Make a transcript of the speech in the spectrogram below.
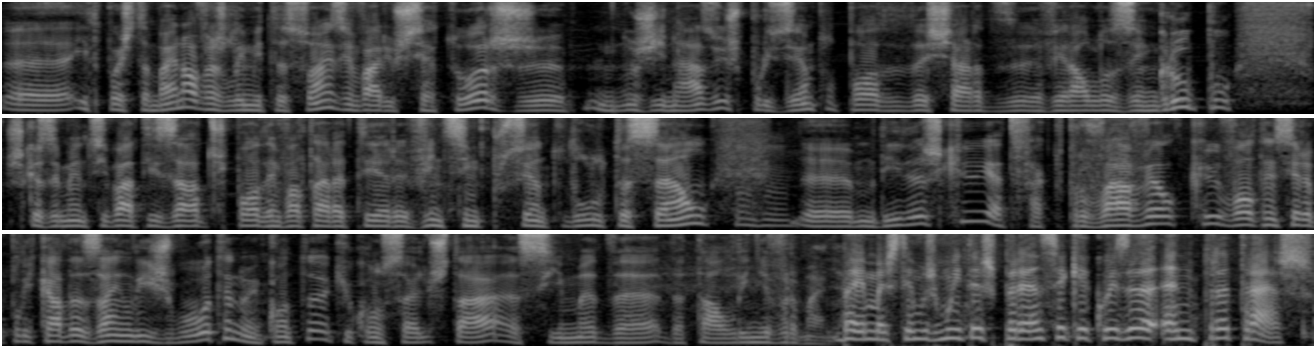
Eh, E depois também novas limitações em vários setores. Eh, Nos ginásios, por exemplo, pode deixar de haver aulas em grupo. Os casamentos e batizados podem voltar a ter 25% de lotação. Eh, Medidas que é de facto provável que voltem a ser aplicadas em Lisboa, tendo em conta que o Conselho está acima da, da tal linha vermelha. Bem, mas temos muita esperança que a coisa ande para trás.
